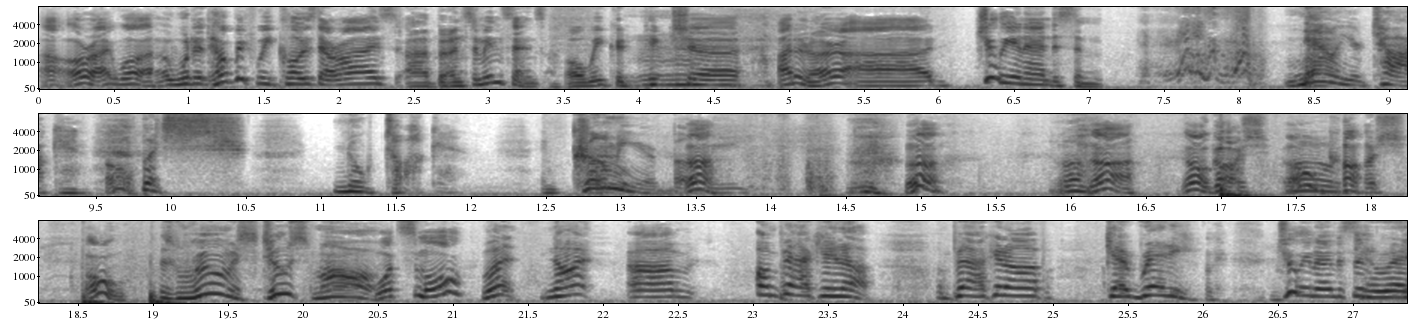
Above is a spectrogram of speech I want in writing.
uh, all right. Well, uh, would it help if we closed our eyes, uh, burn some incense, or we could picture, I don't know, uh, Gillian Anderson? Now you're talking. But shh, no talking. And come here, buddy. Oh, ah, Oh gosh. Oh, gosh. Oh, This room is too small. what's small? What? Not. Um. I'm backing up. I'm backing up. Get ready. Gillian Anderson You in?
